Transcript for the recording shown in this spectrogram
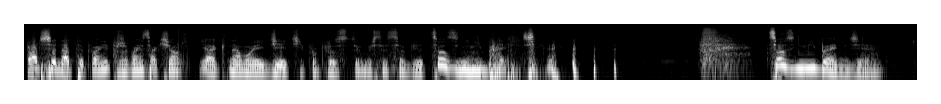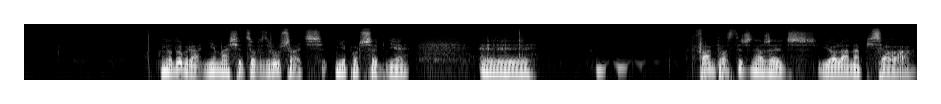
Patrzę na te, proszę Państwa, książki jak na moje dzieci po prostu. Myślę sobie, co z nimi będzie? co z nimi będzie? No dobra, nie ma się co wzruszać niepotrzebnie. Yy, Fantastyczna rzecz Jola napisała.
